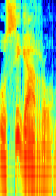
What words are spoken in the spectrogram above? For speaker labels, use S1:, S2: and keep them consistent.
S1: o cigarro.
